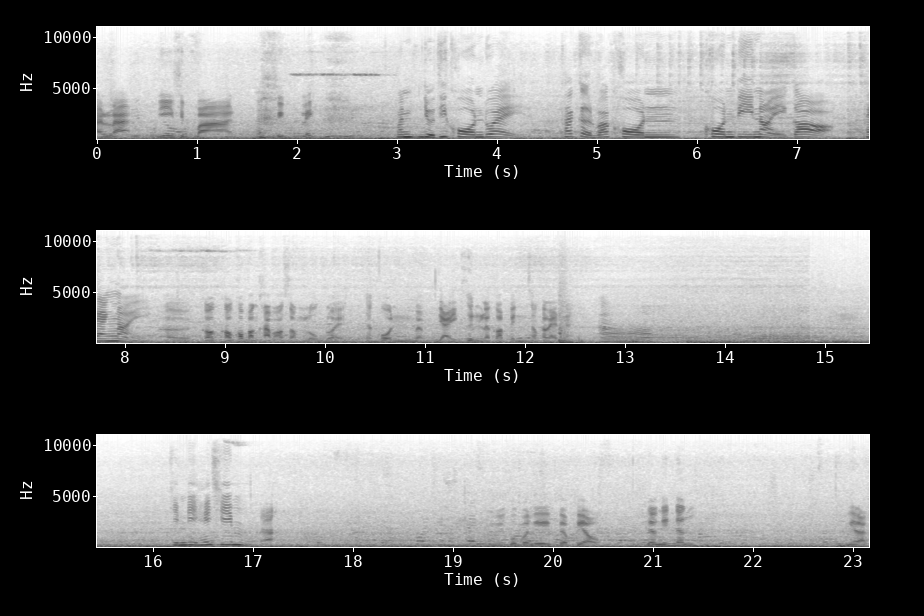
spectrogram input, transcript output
อันละ 20 บาท10เล็ก มันอยู่ที่โคนด้วย ถ้าเกิดว่าโคนโคนดีหน่อยก็แพงหน่อย เออ ก็เขาก็บังคับเอาสองลูกด้วย ถ้าคนแบบใหญ่ขึ้นแล้วก็เป็นช็อกโกแลตนะอ๋อ อืมกินดีให้ชิม นะอืมมีบลูเบอร์รี่เปรี้ยวๆเปรี้ยวนิดนึง นี่แหละ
